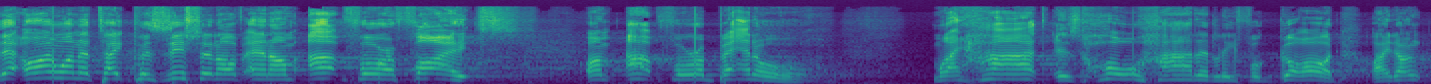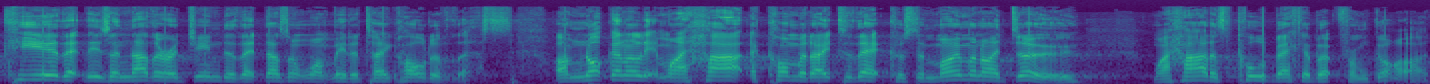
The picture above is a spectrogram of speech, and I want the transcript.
that I want to take possession of, and I'm up for a fight. I'm up for a battle. My heart is wholeheartedly for God. I don't care that there's another agenda that doesn't want me to take hold of this. I'm not going to let my heart accommodate to that because the moment I do, my heart is pulled back a bit from God.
